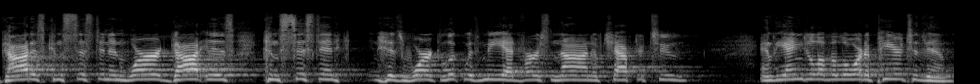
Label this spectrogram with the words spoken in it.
God is consistent in word, God is consistent in his work. Look with me at verse 9 of chapter 2. And the angel of the Lord appeared to them.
